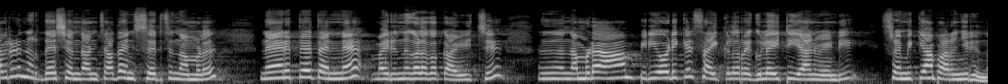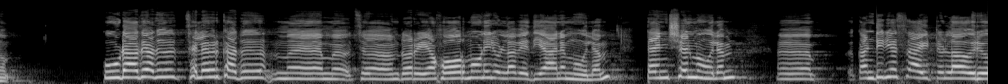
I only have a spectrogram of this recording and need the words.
അവരുടെ നിർദ്ദേശം എന്താണെന്ന് വെച്ചാൽ അതനുസരിച്ച് നമ്മൾ നേരത്തെ തന്നെ മരുന്നുകളൊക്കെ കഴിച്ച് നമ്മുടെ ആ പീരിയോഡിക്കൽ സൈക്കിൾ റെഗുലേറ്റ് ചെയ്യാൻ വേണ്ടി ശ്രമിക്കാൻ പറഞ്ഞിരുന്നു. കൂടാതെ അത് ചിലവർക്ക് അത് എന്താ പറയുക ഹോർമോണിലുള്ള വ്യതിയാനം മൂലം ടെൻഷൻ മൂലം കണ്ടിന്യൂസ് ആയിട്ടുള്ള ഒരു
